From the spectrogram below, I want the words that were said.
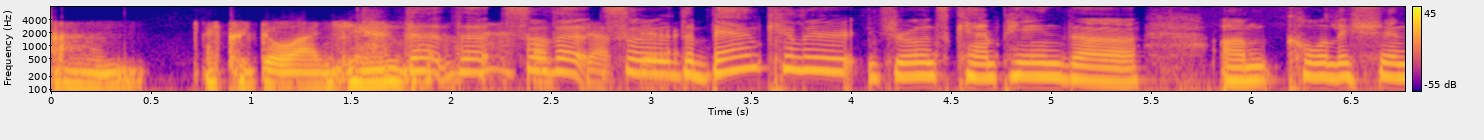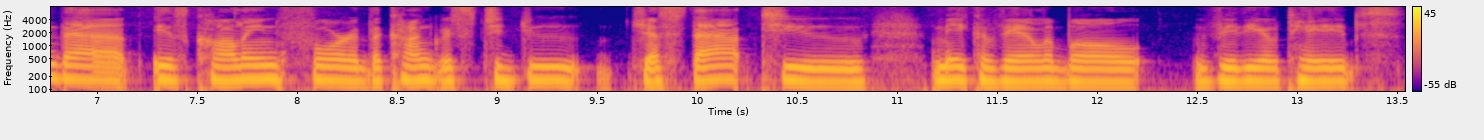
Um, I could go on, Jan. The, the, so the so there. the Ban Killer Drones campaign, the um, coalition that is calling for the Congress to do just that, to make available videotapes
